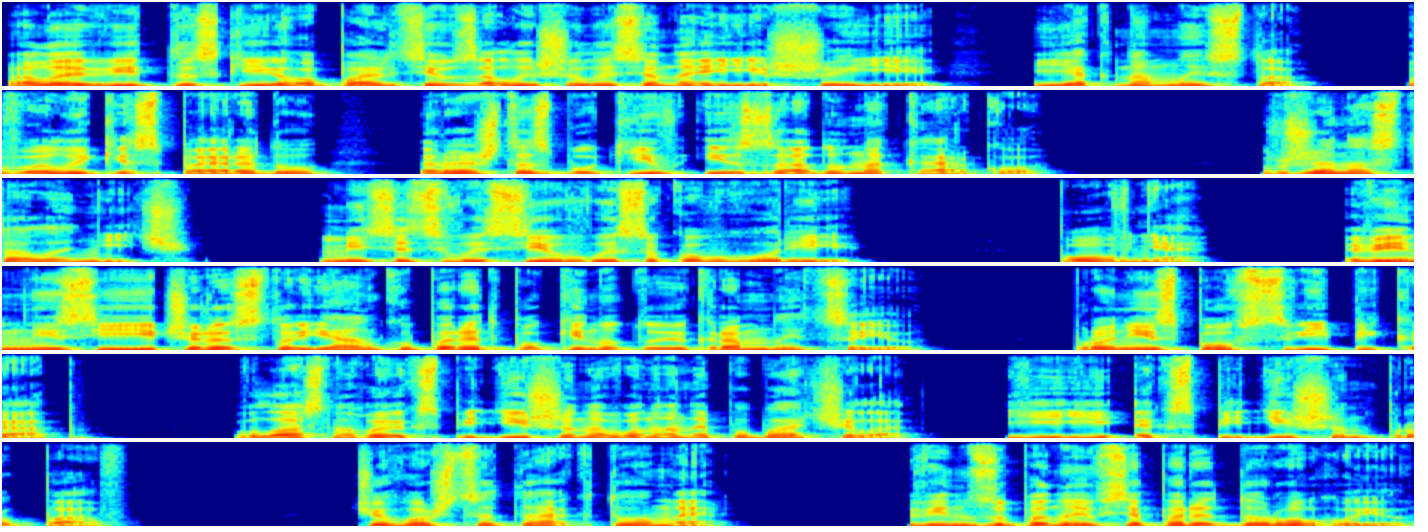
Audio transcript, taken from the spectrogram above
але відтиски його пальців залишилися на її шиї, як намисто, великі спереду, решта з боків і ззаду на карку. Вже настала ніч. Місяць висів високо вгорі, повня. Він ніс її через стоянку перед покинутою крамницею, проніс повз свій пікап. Власного експедішена вона не побачила, її експедішн пропав. Чого ж це так, Томе? Він зупинився перед дорогою.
